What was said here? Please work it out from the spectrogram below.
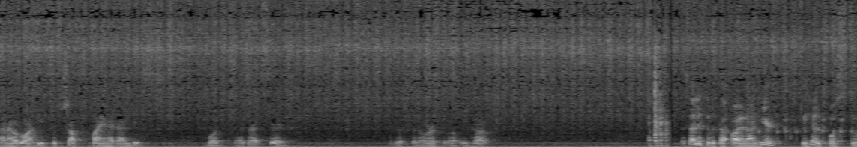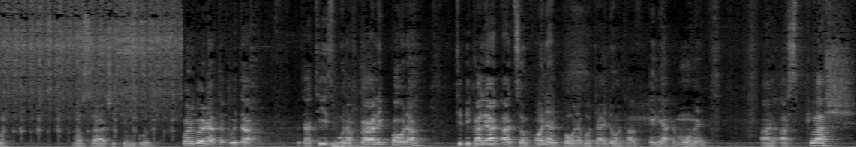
And I would want these to chop finer than this. But as I said just gonna work with what we have. Just a little bit of oil on here to help us to massage it in good. We're going at with a with a teaspoon of garlic powder. Typically I'd add some onion powder but I don't have any at the moment. And a splash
